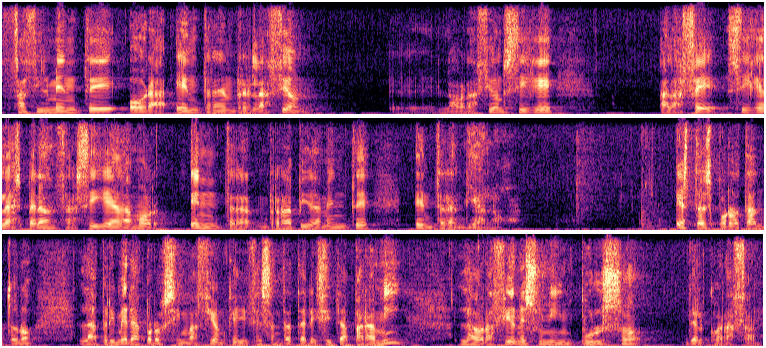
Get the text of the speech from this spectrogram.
fácilmente ora, entra en relación. Eh, la oración sigue a la fe, sigue a la esperanza, sigue al amor, entra rápidamente, entra en diálogo. Esta es, por lo tanto, ¿no? la primera aproximación que dice Santa Teresita. Para mí, la oración es un impulso del corazón.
